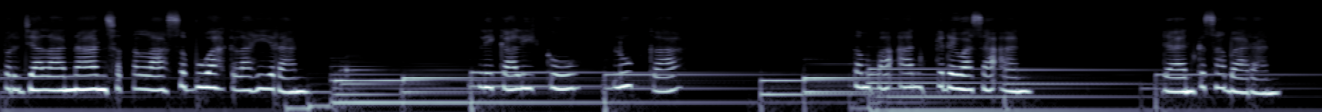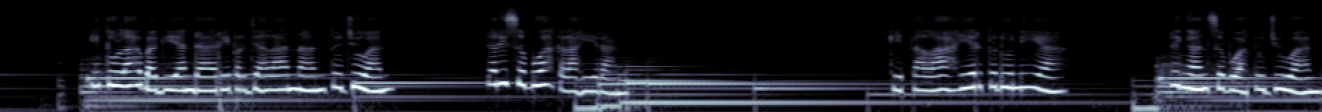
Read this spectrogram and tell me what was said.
Perjalanan setelah sebuah kelahiran, lika-liku, luka, tempaan kedewasaan, dan kesabaran. Itulah bagian dari perjalanan tujuan dari sebuah kelahiran kita lahir ke dunia dengan sebuah tujuan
